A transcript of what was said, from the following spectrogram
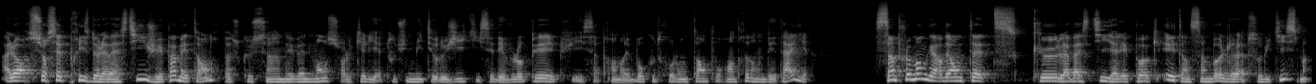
Alors sur cette prise de la Bastille, je vais pas m'étendre, parce que c'est un événement sur lequel il y a toute une mythologie qui s'est développée, et puis ça prendrait beaucoup trop longtemps pour rentrer dans le détail. Simplement garder en tête que la Bastille à l'époque est un symbole de l'absolutisme,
